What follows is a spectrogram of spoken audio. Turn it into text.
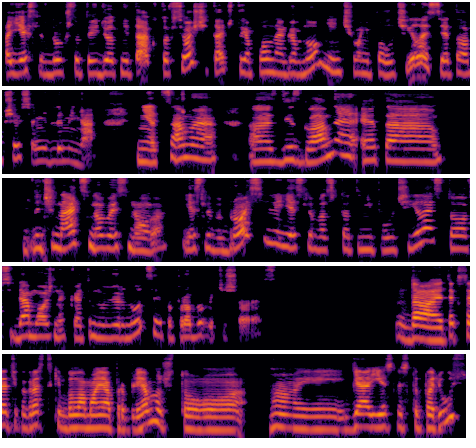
а если вдруг что-то идет не так, то все, считать, что я полное говно, мне ничего не получилось, и это вообще все не для меня. Нет, самое э, здесь главное — это начинать снова и снова. Если вы бросили, если у вас что-то не получилось, то всегда можно к этому вернуться и попробовать еще раз. Да, это, кстати, как раз-таки была моя проблема, что я, если стопорюсь,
